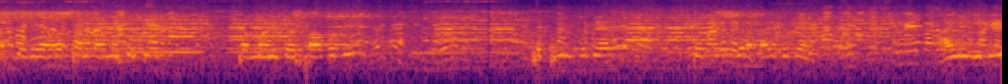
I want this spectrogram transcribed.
আজকের এই অবস্থান কর্মসূচির সম্মানিত সভাপতি আইনজীবী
